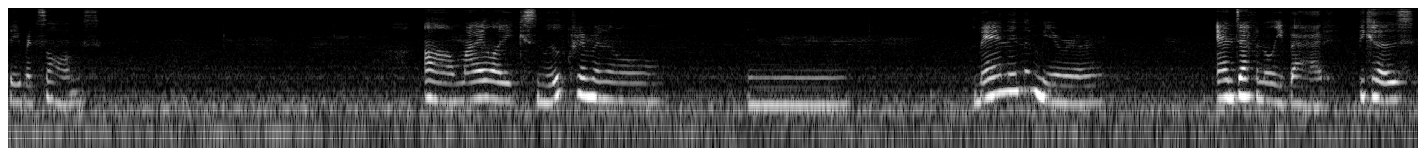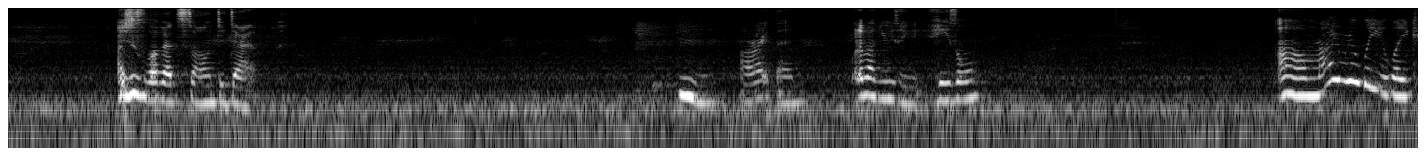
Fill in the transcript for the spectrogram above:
favorite songs? Um, I like Smooth Criminal, mm, Man in the Mirror, and definitely Bad because I just love that song to death. Hmm. All right then. What about you, Hazel? Um, I really like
